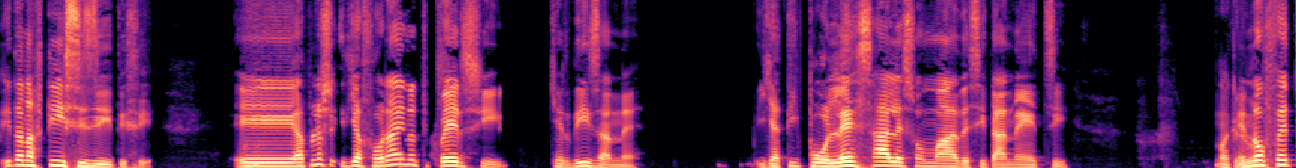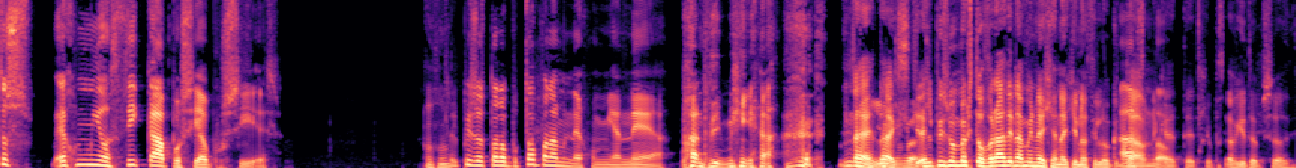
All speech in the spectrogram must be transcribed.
ήταν αυτή η συζήτηση. Ε, απλώς η διαφορά είναι ότι πέρσι κερδίζανε γιατί πολλές άλλες ομάδες ήταν έτσι. Ακριβώς. Ενώ φέτος έχουν μειωθεί κάπως οι απουσίες. Μμμ. Ελπίζω τώρα που το είπα να μην έχουμε μια νέα πανδημία. Ναι, εντάξει. Λοιπόν. Και Ελπίζουμε μέχρι το βράδυ να μην έχει ανακοινωθεί lockdown Αυτό. ή κάτι τέτοιο που θα βγει το επεισόδιο.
